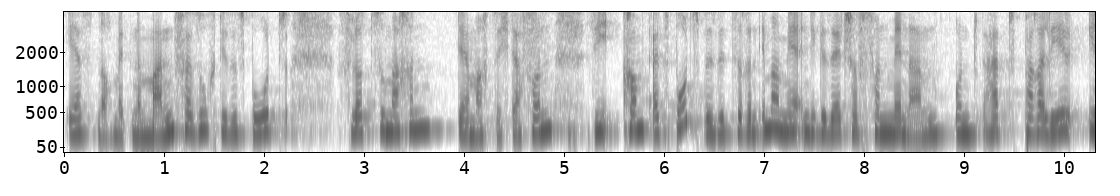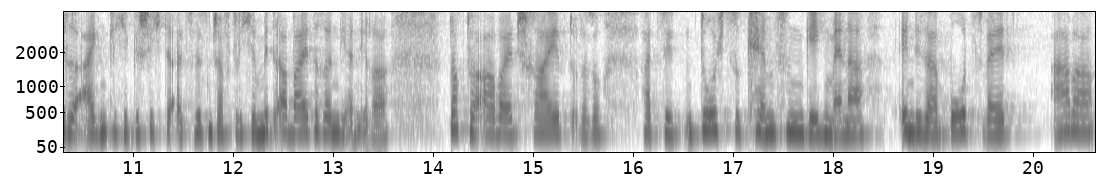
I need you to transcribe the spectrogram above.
erst noch mit einem Mann versucht, dieses Boot flott zu machen, der macht sich davon. Sie kommt als Bootsbesitzerin immer mehr in die Gesellschaft von Männern und hat parallel ihre eigentliche Geschichte als wissenschaftliche Mitarbeiterin, die an ihrer Doktorarbeit schreibt oder so, hat sie durchzukämpfen gegen Männer in dieser Bootswelt. Aber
